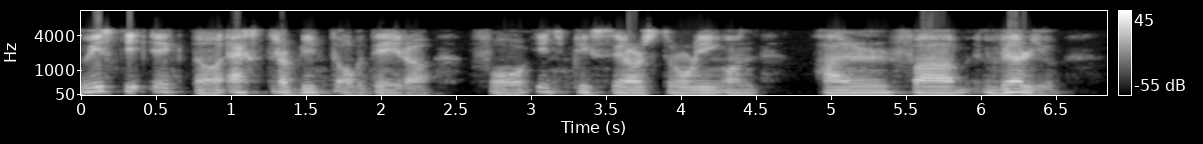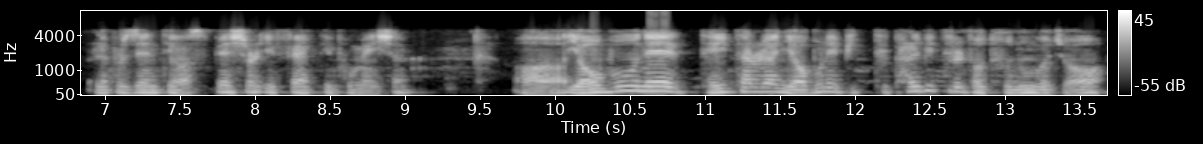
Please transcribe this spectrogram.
With the extra bit of data for each pixel storing an alpha value representing a special effect information. 어, 여분의 데이터를 위한 여분의 비트 8비트를 더 두는 거죠.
